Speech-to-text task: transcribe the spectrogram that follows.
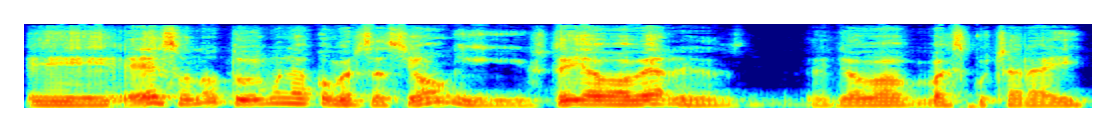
eh, eso, ¿no? Tuvimos la conversación y usted ya va a ver, eh, ya va, a escuchar ahí.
